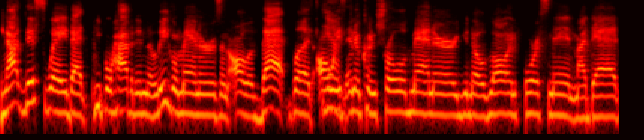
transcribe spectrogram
not this way that people have it in the legal manners and all of that, but always in a controlled manner, you know, law enforcement. My dad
